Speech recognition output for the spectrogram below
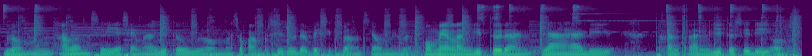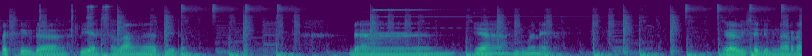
belum apa masih SMA gitu belum masuk kampus itu udah basic banget sih omel omelan gitu. Dan ya di tekan-tekan gitu sih di ospek sih udah biasa banget gitu. Dan ya gimana ya? Nggak bisa dibenarkan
